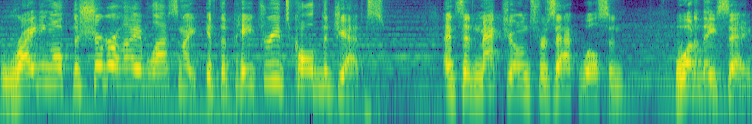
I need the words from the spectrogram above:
Riding off the sugar high of last night, if the Patriots called the Jets and said Mac Jones for Zach Wilson, what do they say?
